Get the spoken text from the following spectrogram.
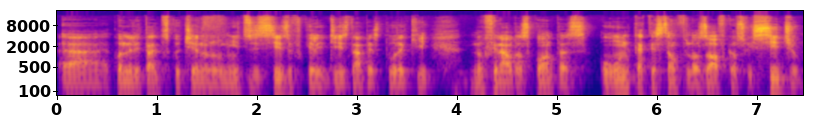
Uh, quando ele está discutindo no Mitos de Sísifo, que ele diz na abertura que, no final das contas, a única questão filosófica é o suicídio.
